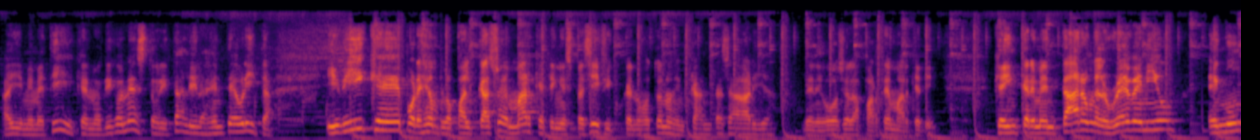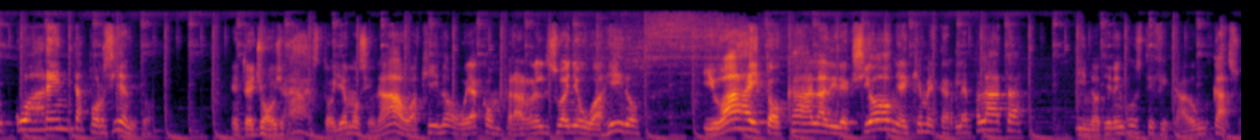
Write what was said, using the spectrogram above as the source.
ahí me metí, que nos dijo Néstor y tal, y la gente ahorita. Y vi que, por ejemplo, para el caso de marketing específico, que a nosotros nos encanta esa área de negocio, la parte de marketing, que incrementaron el revenue en un 40%. Entonces yo ya estoy emocionado aquí, ¿no? Voy a comprar el sueño guajiro. Y baja y toca la dirección y hay que meterle plata. Y no tienen justificado un caso.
